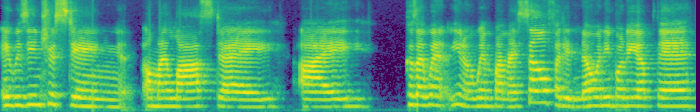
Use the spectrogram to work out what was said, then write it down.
it was interesting on my last day. I because I went, you know, went by myself. I didn't know anybody up there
